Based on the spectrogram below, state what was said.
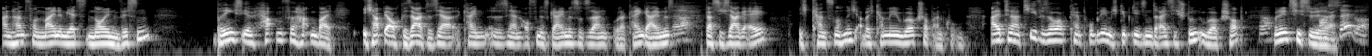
anhand von meinem jetzt neuen Wissen bringe ich es ihr Happen für Happen bei. Ich habe ja auch gesagt, das ist ja kein, das ist ja ein offenes Geheimnis sozusagen oder kein Geheimnis, Ja. dass ich sage, ey, ich kann es noch nicht, aber ich kann mir den Workshop angucken. Alternativ ist überhaupt kein Problem. Ich gebe dir diesen 30-Stunden-Workshop Ja. und den ziehst du dir rein. selber.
